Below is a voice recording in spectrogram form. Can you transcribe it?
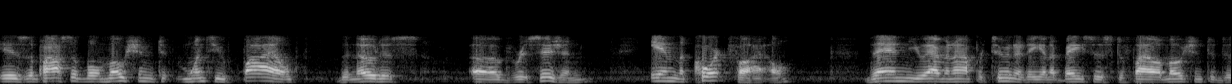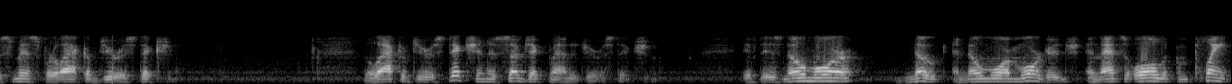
is a possible motion to, once you've filed the notice of rescission in the court file, then you have an opportunity and a basis to file a motion to dismiss for lack of jurisdiction. The lack of jurisdiction is subject matter jurisdiction. If there's no more note and no more mortgage, and that's all the complaint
